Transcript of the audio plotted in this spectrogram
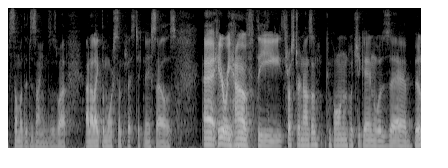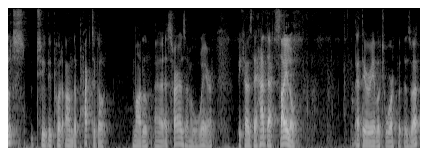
some of the designs as well, and I like the more simplistic nacelles. Uh, here we have the thruster nozzle component, which again was uh, built to be put on the practical model, uh, as far as I'm aware, because they had that silo that they were able to work with as well.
